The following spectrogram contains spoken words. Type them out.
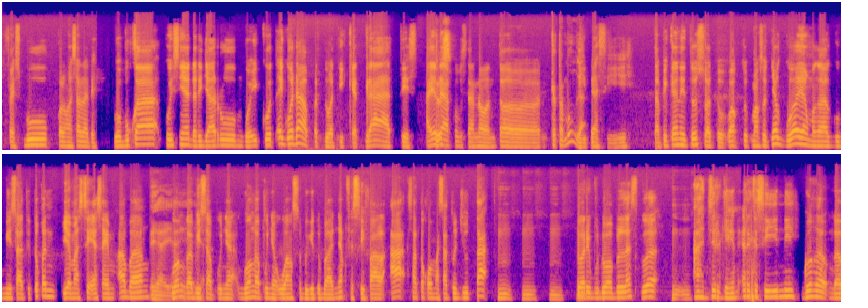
Facebook kalau nggak salah deh. Gue buka kuisnya dari Jarum, gue ikut, eh gue dapet dua tiket gratis. Akhirnya Terus? aku bisa nonton. Ketemu nggak? Tidak sih. Tapi kan itu suatu waktu maksudnya gue yang mengagumi saat itu kan ya masih SMA bang. Iya, iya. Gue nggak iya, bisa punya, gue nggak punya uang sebegitu banyak. Festival A 1,1 juta. iya. Hmm, hmm, hmm, 2012 gue hmm, hmm. anjir GNR ke sini. Gue nggak nggak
